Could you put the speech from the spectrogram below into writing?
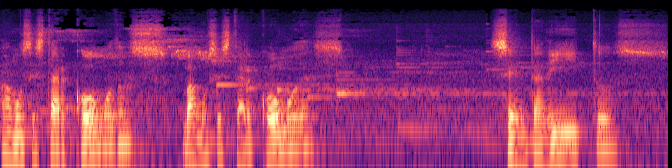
Vamos a estar cómodos, vamos a estar cómodas, sentaditos,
